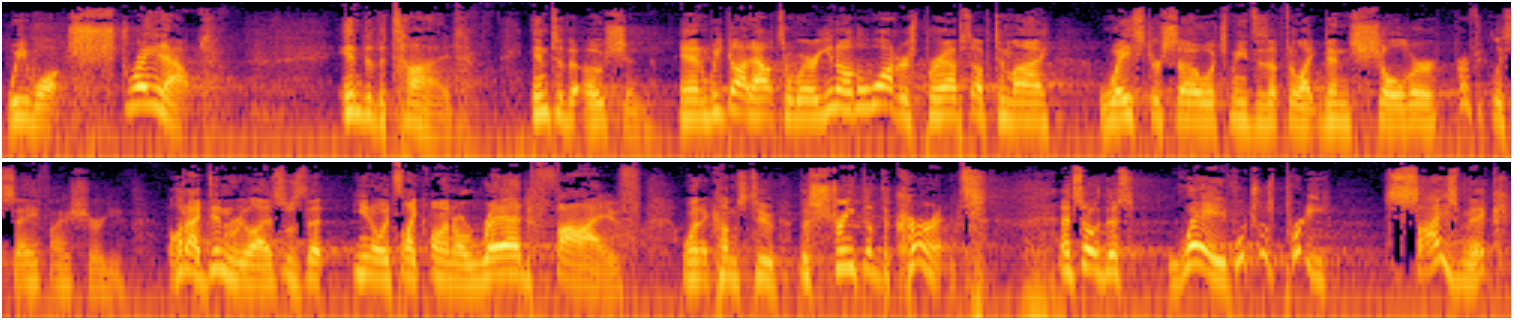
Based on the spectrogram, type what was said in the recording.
we walked straight out into the tide, into the ocean. And we got out to where, you know, the water's perhaps up to my waist or so, which means it's up to like Ben's shoulder. Perfectly safe, I assure you. What I didn't realize was that, you know, it's like on a red five when it comes to the strength of the current. And so this wave, which was pretty seismic,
